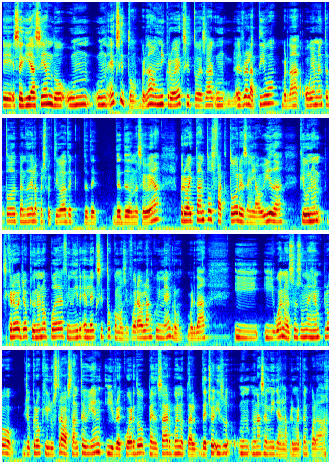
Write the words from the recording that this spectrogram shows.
eh, seguía siendo un, éxito, ¿verdad? Un micro éxito, es, es relativo, ¿verdad? Obviamente todo depende de la perspectiva desde de, de, donde se vea, pero hay tantos factores en la vida que uno, creo yo, que uno no puede definir el éxito como si fuera blanco y negro, ¿verdad? Y, y, bueno, eso es un ejemplo, yo creo que ilustra bastante bien y recuerdo pensar, bueno, tal, de hecho hizo una semilla en la primera temporada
